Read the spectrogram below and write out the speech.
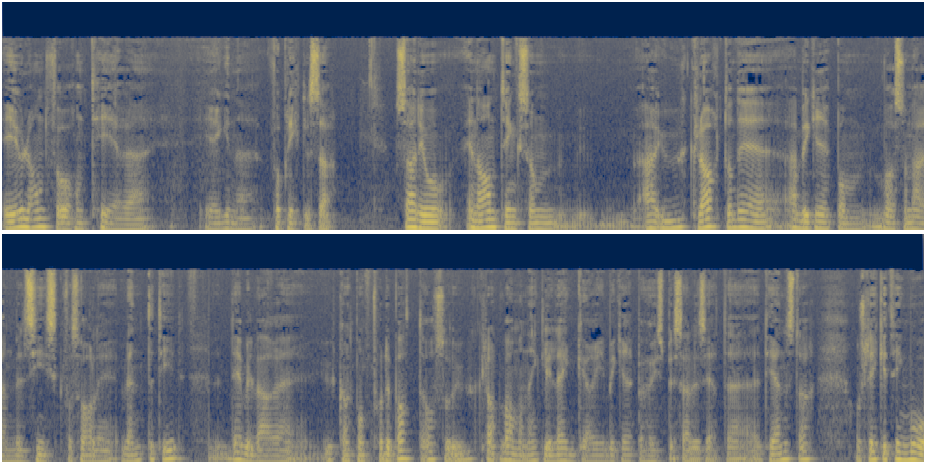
EU-land for å håndtere egne forpliktelser. Så er det jo en annen ting som er uklart, og det er begrepet om hva som er en medisinsk forsvarlig ventetid. Det vil være utgangspunkt for debatt. Det er også uklart hva man egentlig legger i begrepet høyspesialiserte tjenester. Og slike ting må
